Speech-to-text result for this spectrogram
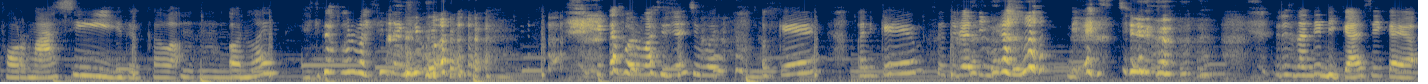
formasi gitu. Kalau Mm-mm. online ya kita formasinya gimana kita formasinya cuma oke on cam satu dua tiga di SC terus nanti dikasih kayak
